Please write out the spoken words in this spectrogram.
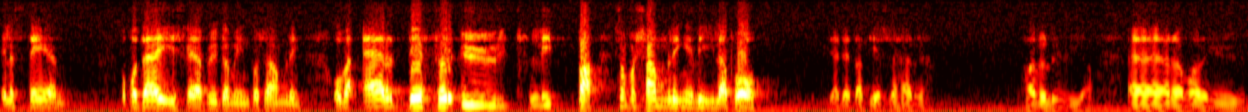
eller sten, och på dig ska jag bygga min församling. Och vad är det för urklippa som församlingen vilar på? Det är detta att Jesus är Herre. Halleluja. Ära vare Gud.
